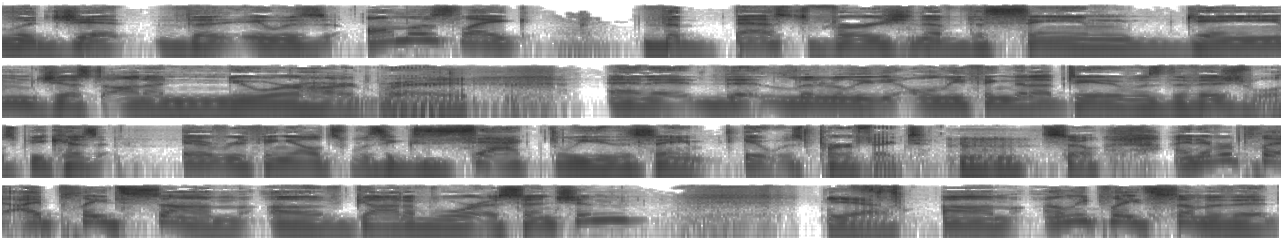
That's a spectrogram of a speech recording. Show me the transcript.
legit the it was almost like the best version of the same game just on a newer hardware Right. and it, the, literally the only thing that updated was the visuals because everything else was exactly the same it was perfect so i never play i played some of god of war ascension yeah, um, I only played some of it,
